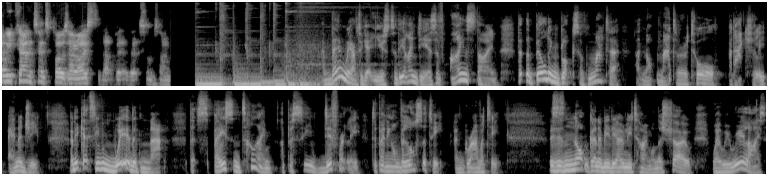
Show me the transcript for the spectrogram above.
We can tend to close our eyes to that bit of it sometimes. And then we have to get used to the ideas of Einstein that the building blocks of matter are not matter at all, but actually energy. And it gets even weirder than that, that space and time are perceived differently depending on velocity and gravity. This is not going to be the only time on the show where we realize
